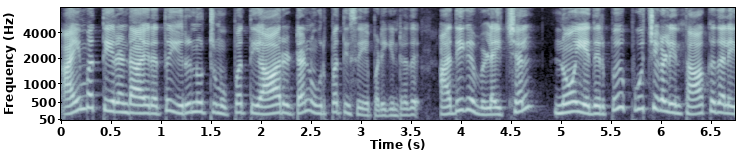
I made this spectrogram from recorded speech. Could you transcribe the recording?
ஐம்பத்தி இரண்டாயிரத்து இருநூற்று முப்பத்தி ஆறு டன் உற்பத்தி செய்யப்படுகின்றது. அதிக விளைச்சல் நோய் எதிர்ப்பு பூச்சிகளின் தாக்குதலை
